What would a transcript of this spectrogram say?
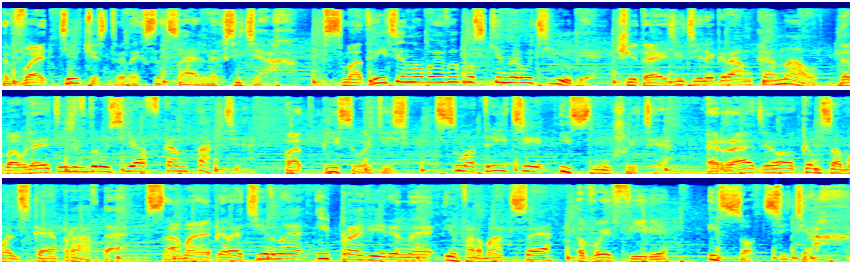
в отечественных социальных сетях. Смотрите новые выпуски на Рутьюбе, читайте телеграм-канал, добавляйтесь в друзья ВКонтакте, подписывайтесь, смотрите и слушайте. Радио «Комсомольская правда». Самая оперативная и проверенная информация в эфире и соцсетях.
